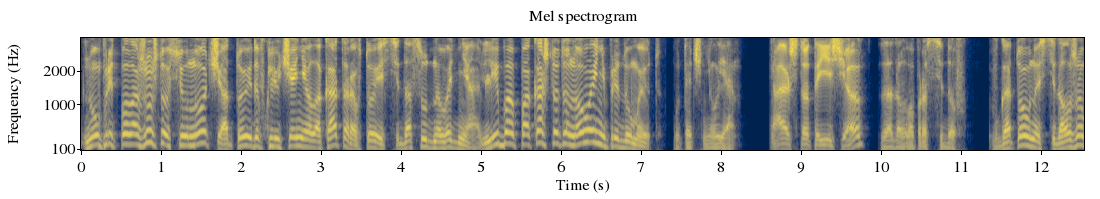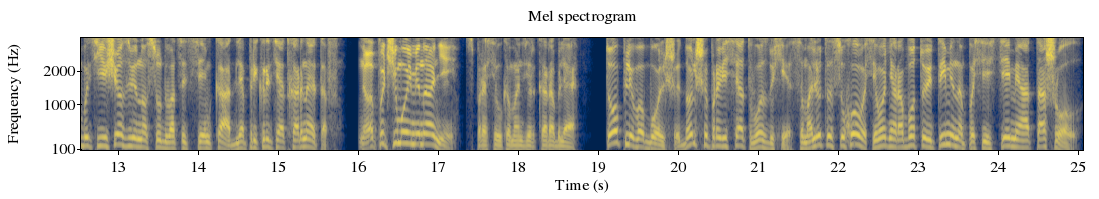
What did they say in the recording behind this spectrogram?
«Ну, предположу, что всю ночь, а то и до включения локаторов, то есть до судного дня. Либо пока что-то новое не придумают», — уточнил я. «А что-то еще?» — задал вопрос Седов. «В готовности должно быть еще звено Су-27К для прикрытия от хорнетов». «А почему именно они?» — спросил командир корабля. Топлива больше, дольше провисят в воздухе. Самолеты Сухого сегодня работают именно по системе «Отошел».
